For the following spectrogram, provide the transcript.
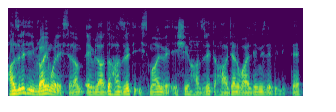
Hazreti İbrahim Aleyhisselam evladı Hazreti İsmail ve eşi Hazreti Hacer validemizle birlikte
